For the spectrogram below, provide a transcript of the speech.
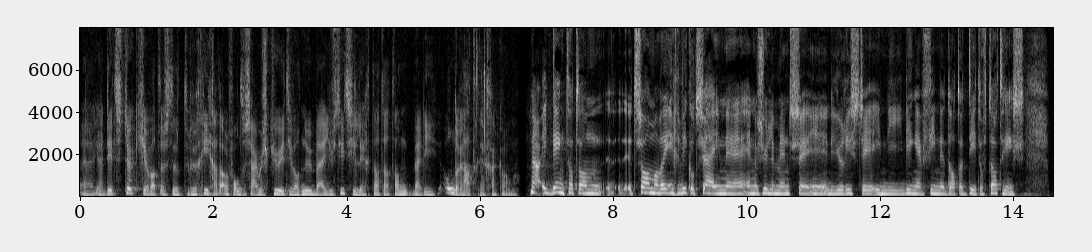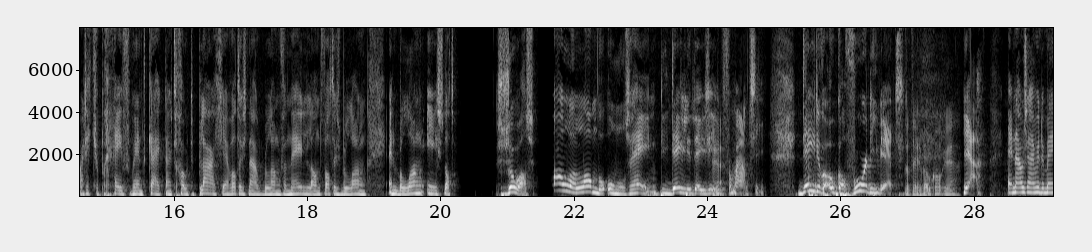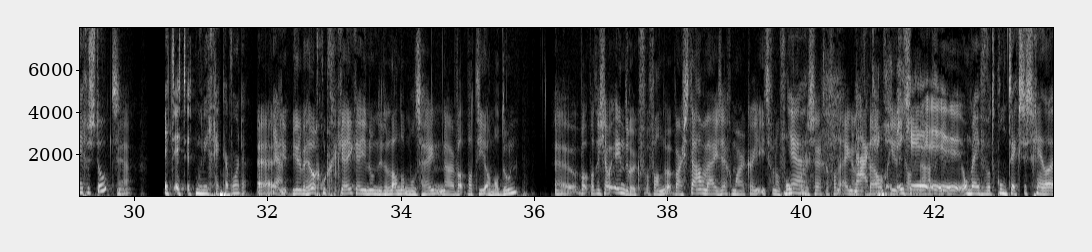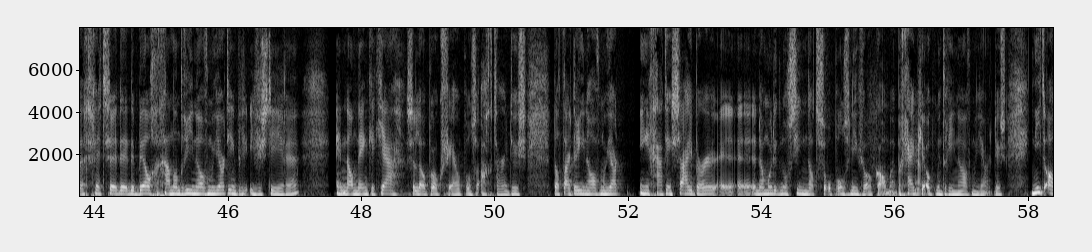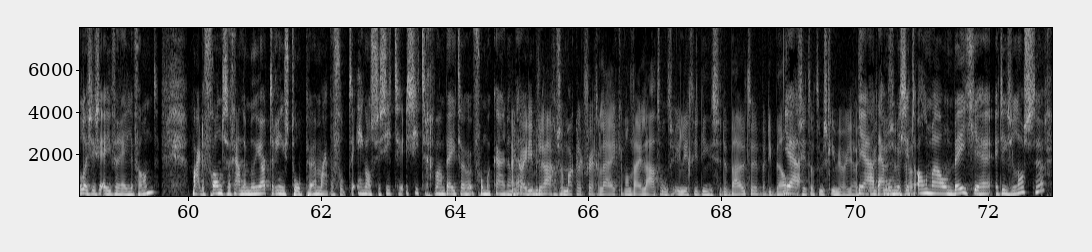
eh, ja, dit stukje, wat dus de, regie gaat over onze cybersecurity, wat nu bij justitie ligt, dat dat dan bij die onderraad terecht gaat komen? Nou, ik denk dat dan. Het zal allemaal wel ingewikkeld zijn. eh, en er zullen mensen, eh, de juristen, in die dingen vinden dat het dit of dat is. Maar dat je op een gegeven moment kijkt naar het grote plaatje. Wat is nou het belang van Nederland? Wat is belang? En belang is dat, zoals alle landen om ons heen, die delen deze Ja. informatie. Deden we ook al voor die wet. Dat deden we ook al, ja. Ja, en nou zijn we ermee gestopt. ja. Het, het, het moet niet gekker worden. Eh, ja. Jullie hebben heel erg goed gekeken. Je noemde de landen om ons heen naar wat, wat die allemaal doen. Eh, wat, wat is jouw indruk van, van waar staan wij, zeg maar? Kan je iets van een volgorde Ja. zeggen van Engeland, Nou, kijk, België, je, Scandinavië? eh, om even wat context te schetsen. De, de Belgen gaan dan 3,5 miljard in investeren. En dan denk ik, ja, ze lopen ook ver op ons achter. Dus dat daar 3,5 miljard ingaat in cyber... eh, eh, dan moet ik nog zien dat ze op ons niveau komen. Begrijp je ook met 3,5 miljard. Dus niet alles is even relevant. Maar de Fransen gaan een miljard erin stoppen. Maar bijvoorbeeld de Engelsen zitten, zitten gewoon beter voor elkaar dan En wij. kan je die bedragen zo makkelijk vergelijken? Want wij laten onze inlichtingendiensten erbuiten. Bij die Belgen Ja. zit dat er misschien weer juist Ja, weer daarom is het allemaal een beetje. Het is lastig.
